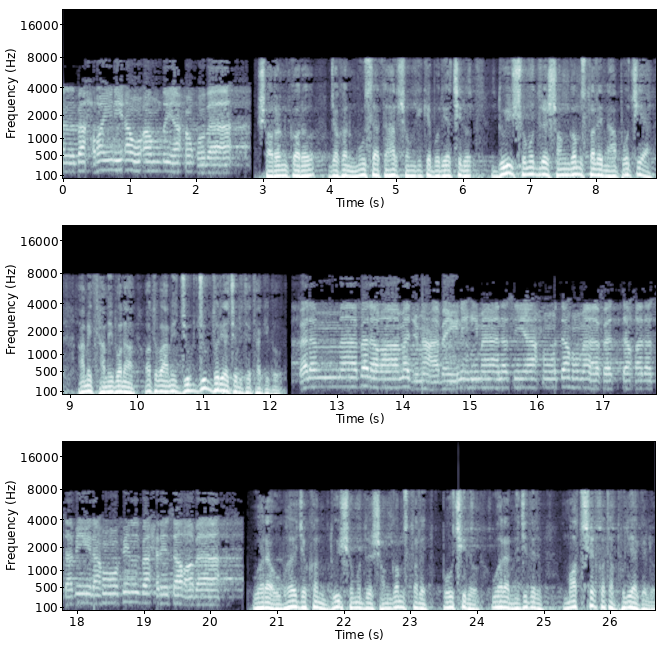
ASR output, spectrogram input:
البحرين أو أمضي حقبا স্মরণ করো যখন মুসা তাহার সঙ্গীকে বলিয়াছিল দুই সমুদ্রের সঙ্গম স্থলে না পৌঁছিয়া আমি থামিব না অথবা আমি যুগ যুগ ধরিয়া চলিতে থাকিব فلما উহারা উভয় যখন দুই সমুদ্রের সঙ্গমস্থলে পৌঁছিল উহারা নিজেদের মৎস্যের কথা ভুলিয়া গেল।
